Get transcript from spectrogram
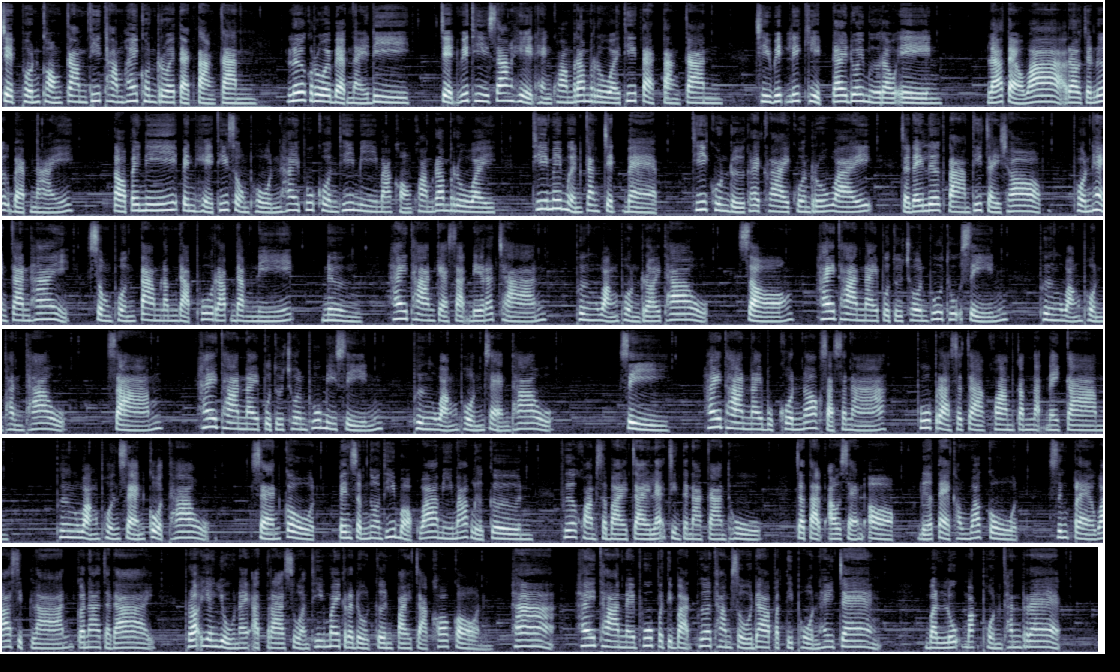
เจ็ดผลของกรรมที่ทำให้คนรวยแตกต่างกัน เลือกรวยแบบไหนดีเจ็ดวิธีสร้างเหตุแห่งความร่ำรวยที่แตกต่างกัน ชีวิตลิขิตได้ด้วยมือเราเอง แล้วแต่ว่าเราจะเลือกแบบไหน ต่อไปนี้เป็นเหตุที่ส่งผลให้ผู้คนที่มีมาของความร่ำรวย ที่ไม่เหมือนกันเจ็ดแบบ ที่คุณหรือใครๆควรรู้ไว้ จะได้เลือกตามที่ใจชอบ ผลแห่งการให้ส่งผลตามลำดับผู้รับดังนี้ 1. ให้ทานแก่สัตว์เดรัจฉาน พึงหวังผลร้อยเท่า 2. ให้ทานในปุถุชนผู้ทุศีล พึงหวังผลพันเท่า 3. ให้ทานในปุถุชนผู้มีศีล พึงหวังผลแสนเท่า 4. ให้ทานในบุคคลนอกศาสนา ผู้ปราศจากความกำหนัดในกาม พึงหวังผลแสนโกรธเท่า แสนโกรธเป็นสำนวนที่บอกว่ามีมากเหลือเกิน เพื่อความสบายใจและจินตนาการถูก จะตัดเอาแสนออก เหลือแต่คำว่าโกรธซึ่งแปลว่า10ล้านก็น่าจะได้ เพราะยังอยู่ในอัตราส่วนที่ไม่กระโดดเกินไปจากข้อก่อน 5. ให้ทานในผู้ปฏิบัติเพื่อทำโสดาปฏิผลให้แจ้ง บรรลุมรรคผลขั้นแรก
